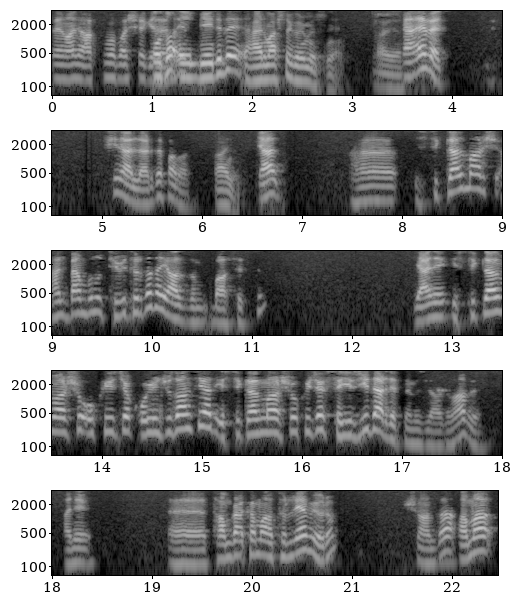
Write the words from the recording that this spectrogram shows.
Benim hani aklıma başka gelen... O da NBA'de de her maçta görmüyorsun yani. Aynen. Yani evet. Finallerde falan. Aynen. Ya e, İstiklal Marşı hani ben bunu Twitter'da da yazdım bahsettim. Yani İstiklal Marşı okuyacak oyuncudan ziyade İstiklal Marşı okuyacak seyirciyi dert etmemiz lazım abi. Hani e, tam rakamı hatırlayamıyorum şu anda ama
